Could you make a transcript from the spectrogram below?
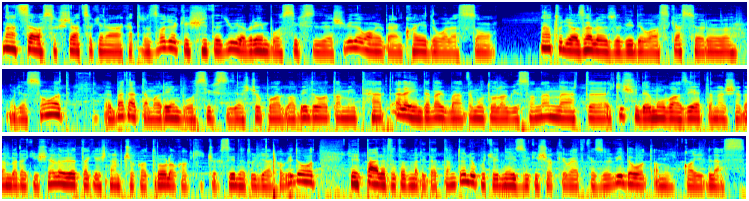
Na hát szevasztok srácok, én Alcatraz vagyok, és itt egy újabb Rainbow Six Siege videó, amiben Kaidról lesz szó. Na hát ugye az előző videó az Kesserről ugye szólt, betettem a Rainbow Six Siege csoportba a videót, amit hát eleinte megbántam, utólag viszont nem, mert egy kis idő múlva az értelmesebb emberek is előjöttek, és nem csak a trollok, akik csak színe tudják a videót, úgyhogy pár ötletet merítettem tőlük, úgyhogy nézzük is a következő videót, ami Kaid lesz.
